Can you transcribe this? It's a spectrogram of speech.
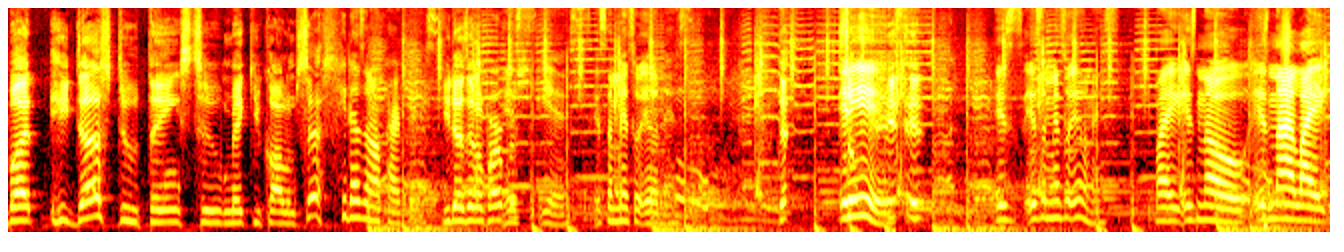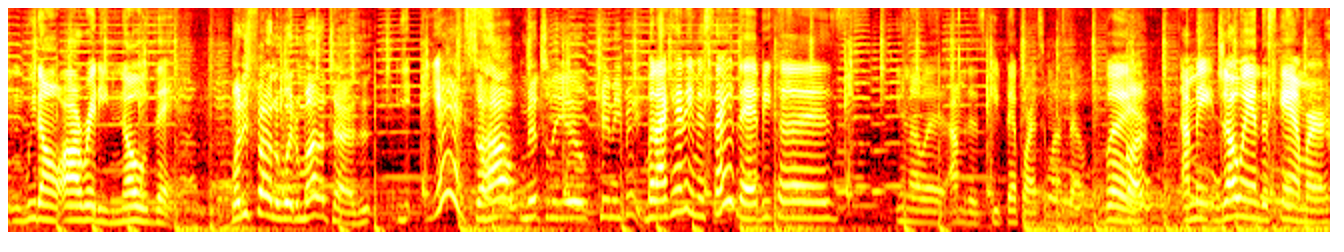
but he does do things to make you call him sis. he does it on purpose. He does it on purpose. It's, yes, it's a mental illness. That- It so is. It, it, It's it's a mental illness. Like it's no, it's not like we don't already know that. but he's found a way to monetize it. Y- yes. So how mentally ill can he be? But I can't even say that because you know what? I'm gonna just keep that part to myself. But right. I mean, Joanne the Scammer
